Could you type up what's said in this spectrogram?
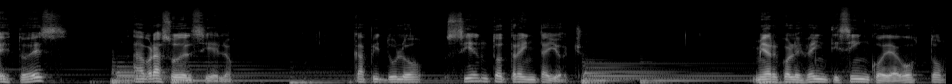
Esto es Abrazo del Cielo, capítulo 138, miércoles 25 de agosto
